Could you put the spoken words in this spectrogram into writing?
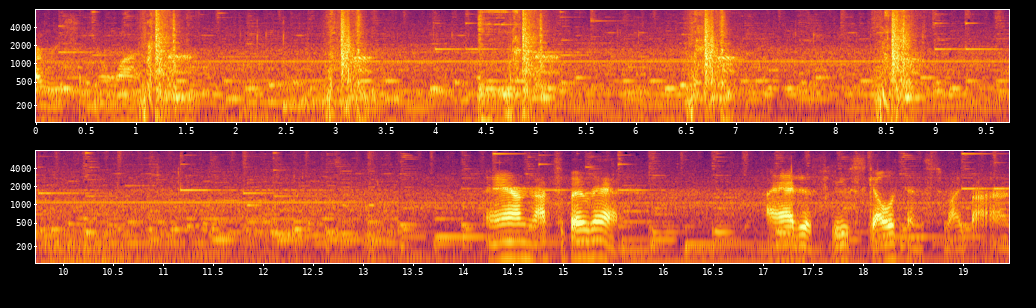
every single one. And that's about it. I added a few skeletons to my barn.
